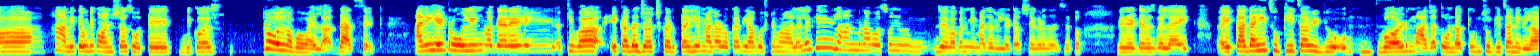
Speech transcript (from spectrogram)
हा मी तेवढी कॉन्शियस होते बिकॉज ट्रोल नको व्हायला. दॅट्स इट आणि हे ट्रोलिंग वगैरे हे किंवा एखादा जज करतं हे माझ्या डोक्यात या गोष्टीमुळे आलेलं की लहानपणापासून जेव्हा पण मी माझ्या रिलेटिव्ह जायचे तो रिलेटिव्ह लाईक एखादाही चुकीचा व्हिडिओ वर्ड माझ्या तोंडातून चुकीचा निघाला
